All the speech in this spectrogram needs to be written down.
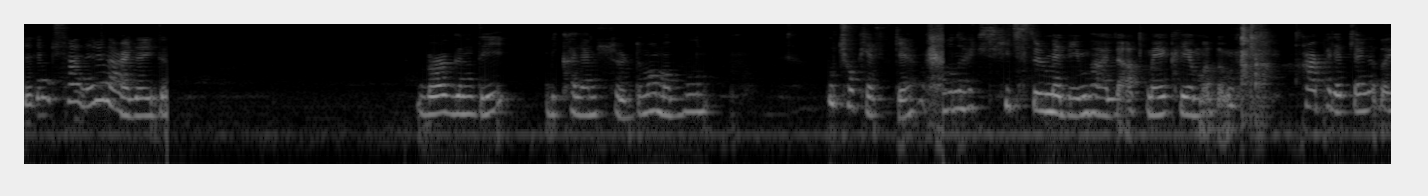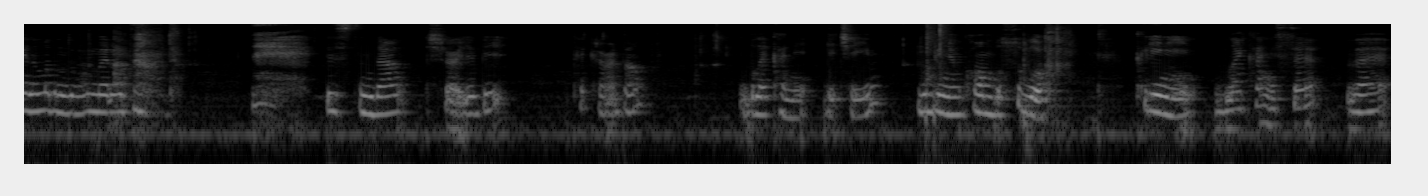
Dedim ki sen nerelerdeydin? Burgundy bir kalem sürdüm ama bu bu çok eski. Bunu hiç hiç sürmediğim halde atmaya kıyamadım. Kar paletlerine dayanamadım da bunları atardım. Üstünden şöyle bir tekrardan Black Honey geçeyim. Bugünün kombosu bu. Clinique'in Black Honey'si ve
